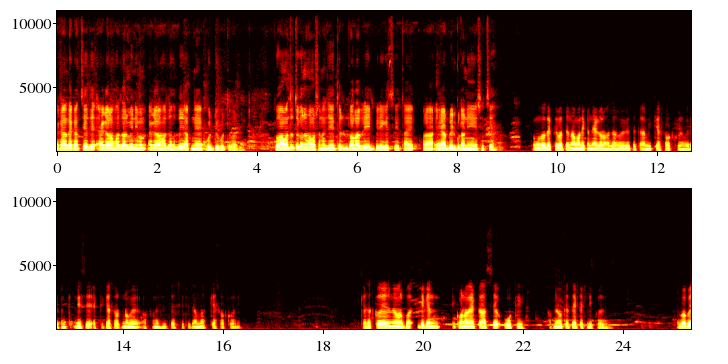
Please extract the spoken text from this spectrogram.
এখানে দেখাচ্ছে যে এগারো হাজার মিনিমাম এগারো হাজার হলেই আপনি উইথড্র করতে পারবেন। তো আমাদের তো কোনো সমস্যা নেই, যেহেতু ডলার রেট বেড়ে গেছে, তাই ওরা এই আপডেটগুলো নিয়ে এসেছে। তো বন্ধুরা দেখতে পাচ্ছেন, আমার এখানে এগারো হাজার হয়ে গেছে তাই আমি ক্যাশ আউট করে নেব। দেখেন, নিচে একটি ক্যাশ আউট নামে অপশন এসেছে, সেটিতে আমরা ক্যাশ আউট করে নিব। ক্যাশ আউট করে নেওয়ার পর, দেখেন কর্নারে একটা আছে ওকে আপনি ওকেতে একটা ক্লিক করে দেবেন এভাবে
